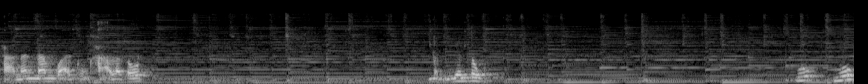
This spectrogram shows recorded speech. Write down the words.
Khả năng đâm quái cũng khá là tốt. Đấm liên tục. Múc múc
